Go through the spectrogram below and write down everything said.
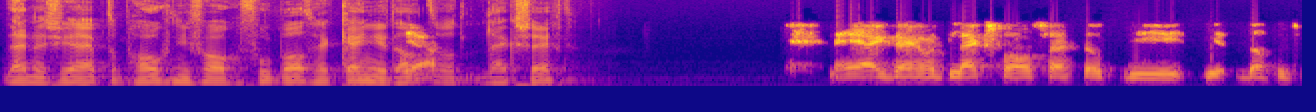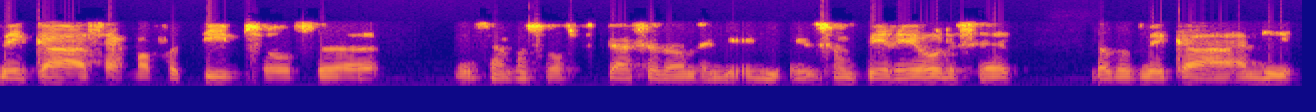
Dennis, jij hebt op hoog niveau gevoetbald. Herken je dat, wat Lex zegt? Nee, ja, ik denk wat Lex wel zegt, ook die, dat het WK zeg maar, voor teams zoals, uh, zeg maar, zoals Vitesse dan in, in, in zo'n periode zit. Dat het WK en, die,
